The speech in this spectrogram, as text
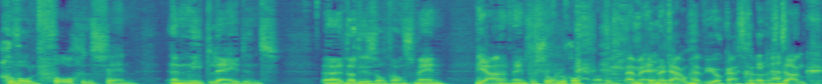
gewoon volgens zijn en niet leidend. Uh, dat is althans mijn, ja. uh, mijn persoonlijke opvatting. en, en, daarom hebben we u ook uitgenodigd. Dank.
